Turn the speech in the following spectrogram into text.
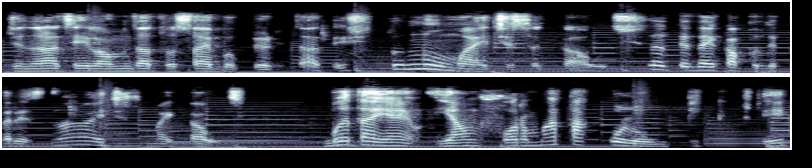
generația ei la un moment dat o să aibă prioritate și tu nu mai ai ce să cauți și să te dai capul de pereți, n-ai ce să mai cauți. Bă, dar i-am, i-am format acolo un pic, știi?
